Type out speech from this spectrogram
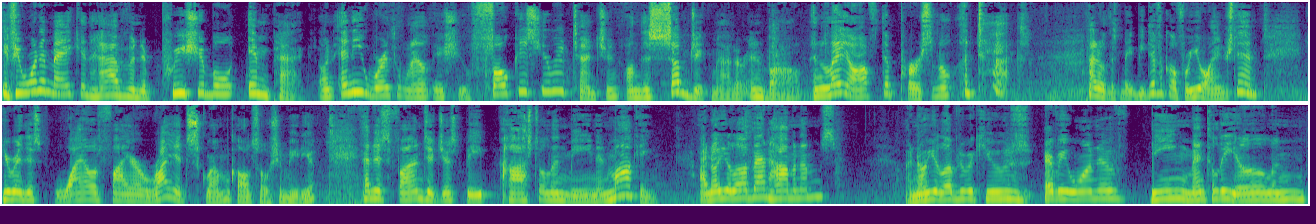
if you want to make and have an appreciable impact on any worthwhile issue, focus your attention on the subject matter involved and lay off the personal attacks. I know this may be difficult for you, I understand. You're in this wildfire riot scrum called social media, and it's fun to just be hostile and mean and mocking. I know you love ad hominems. I know you love to accuse everyone of being mentally ill and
